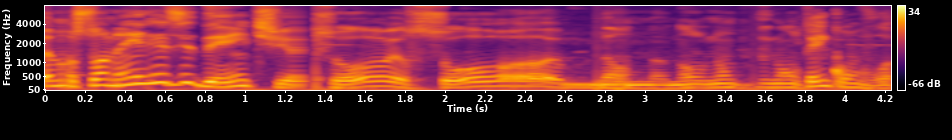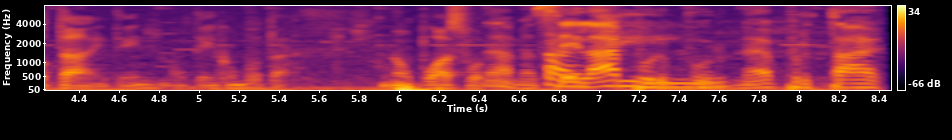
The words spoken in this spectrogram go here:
eu não sou nem residente. Eu sou. Eu sou. Não, não, não, não tem como votar, entende? Não tem como votar. Não posso votar. Não, mas sei lá, por Tadinho. por né, por estar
